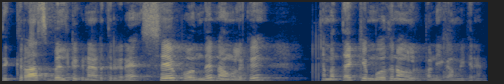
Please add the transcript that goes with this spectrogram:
இது கிராஸ் பெல்ட்டுக்கு நான் எடுத்துருக்கிறேன். ஷேப் வந்து நான் உங்களுக்கு நம்ம தைக்கும் போது நான் உங்களுக்கு பண்ணி காமிக்கிறேன்.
